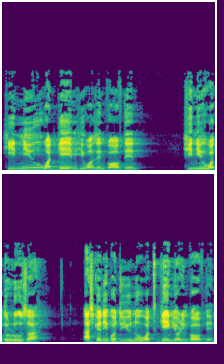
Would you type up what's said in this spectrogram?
He knew what game he was involved in, he knew what the rules are. Ask your neighbor, do you know what game you're involved in?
